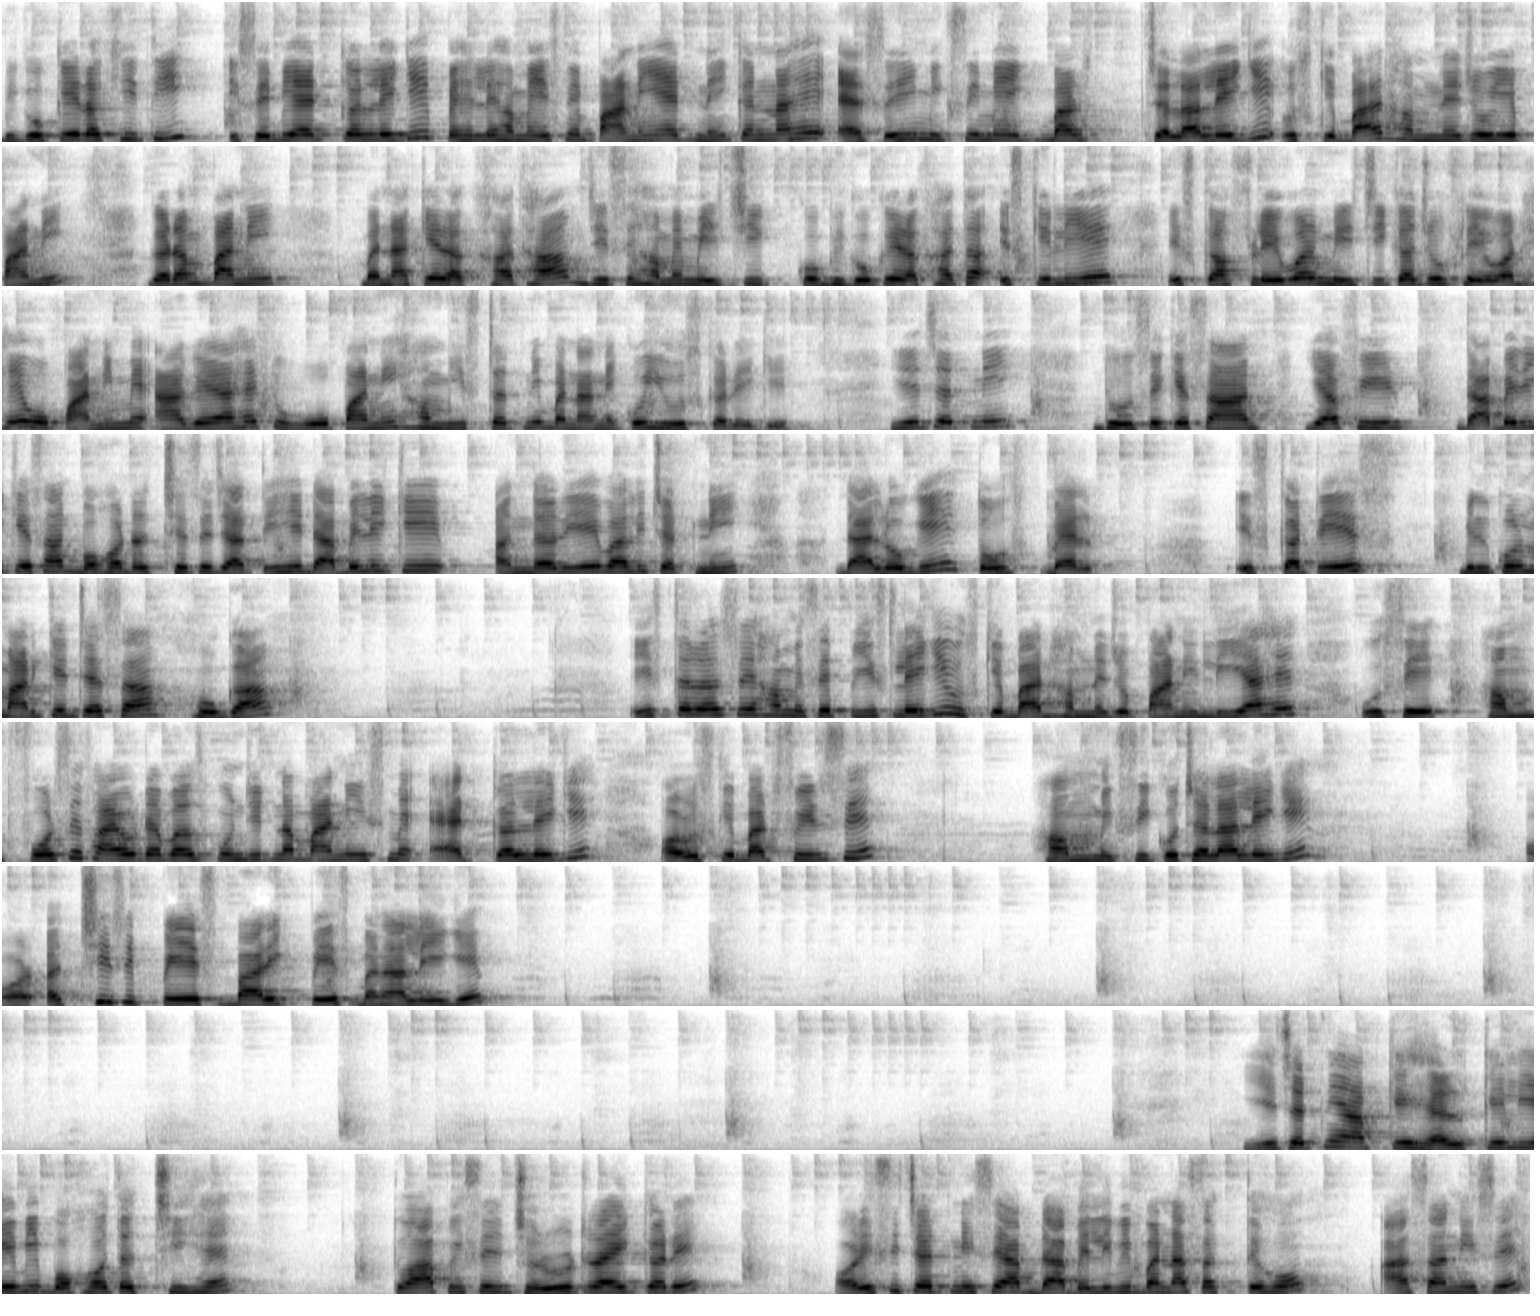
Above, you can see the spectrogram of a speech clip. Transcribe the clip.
भिगो के रखी थी। इसे भी ऐड कर लेंगे। पहले हमें इसमें पानी ऐड नहीं करना है। ऐसे ही मिक्सी में एक बार चला लेंगे। उसके बाद हमने जो ये पानी, गर्म पानी बना के रखा था, जिसे हमें मिर्ची को भिगो के रखा था, इसके लिए इसका फ्लेवर मिर्ची का जो फ्लेवर है, वो पानी में आ गया है। तो वो पानी हम इस चटनी बनाने को यूज़ करेंगे। ये चटनी डोसे के साथ या फिर दाबेली के साथ बहुत अच्छे से जाती है। दाबेली के अंदर ये वाली चटनी डालोगे तो बेल इसका टेस्ट बिल्कुल मार्केट जैसा होगा। इस तरह से हम इसे पीस लेंगे, उसके बाद हमने जो पानी लिया है, उसे हम फोर से फाइव टेबल स्पून जितना पानी इसमें ऐड कर लेंगे और उसके बाद फिर से हम मिक्सी को चला लेंगे और अच्छी सी पेस्ट बारीक पेस्ट बना लेंगे। ये चटनी आपके हेल्थ के लिए भी बहुत अच्छी है तो आप इसे ज़रूर ट्राई करें और इसी चटनी से आप डाबेली भी बना सकते हो आसानी से।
